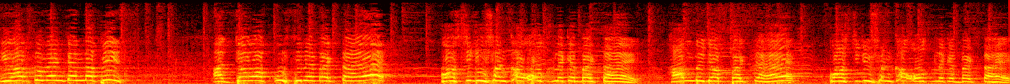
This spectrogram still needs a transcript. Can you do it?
You have to maintain the peace. आज जब वो कुर्सी में बैठता है कॉन्स्टिट्यूशन का ओथ लेके बैठता है हम भी जब बैठते हैं कॉन्स्टिट्यूशन का ओथ लेके बैठता है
